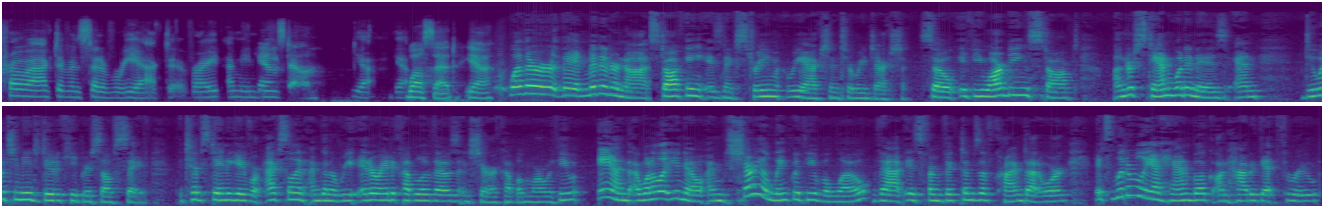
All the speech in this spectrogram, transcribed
proactive instead of reactive, right? I mean, hands be, down. Yeah, yeah. Well said. Yeah. Whether they admit it or not, stalking is an extreme reaction to rejection. So if you are being stalked, understand what it is and do what you need to do to keep yourself safe. The tips Dana gave were excellent. I'm going to reiterate a couple of those and share a couple more with you. And I want to let you know I'm sharing a link with you below that is from victimsofcrime.org. It's literally a handbook on how to get through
